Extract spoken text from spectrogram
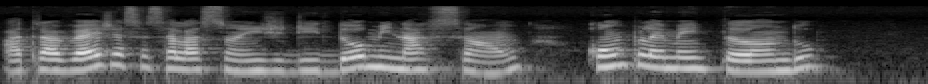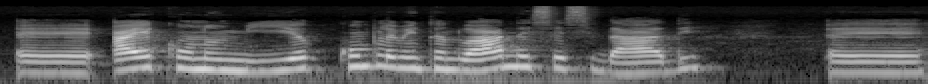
através dessas relações de dominação, complementando é, a economia, complementando a necessidade é,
